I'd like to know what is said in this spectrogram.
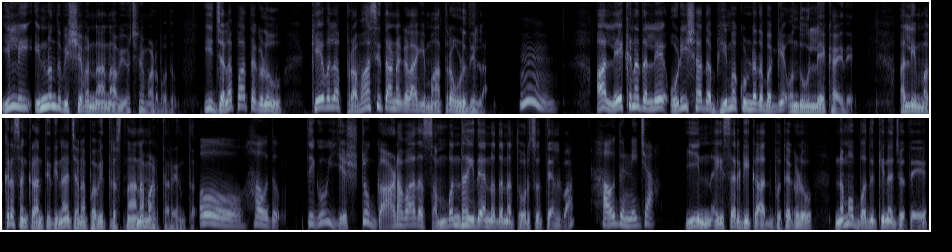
ಇಲ್ಲಿ ಇನ್ನೊಂದು ವಿಷಯವನ್ನ ನಾವು ಯೋಚನೆ ಮಾಡಬಹುದು ಈ ಜಲಪಾತಗಳು ಕೇವಲ ಪ್ರವಾಸಿ ತಾಣಗಳಾಗಿ ಮಾತ್ರ ಉಳಿದಿಲ್ಲ. ಆ ಲೇಖನದಲ್ಲೇ ಒಡಿಶಾದ ಭೀಮಕುಂಡದ ಬಗ್ಗೆ ಒಂದು ಉಲ್ಲೇಖ ಇದೆ. ಅಲ್ಲಿ ಮಕರ ಸಂಕ್ರಾಂತಿ ದಿನ ಜನ ಪವಿತ್ರ ಸ್ನಾನ ಮಾಡ್ತಾರೆ ಅಂತ. ಓ ಹೌದು. ತಿಗೂ ಎಷ್ಟು ಗಾಢವಾದ ಸಂಬಂಧ ಇದೆ ಅನ್ನೋದನ್ನ ತೋರಿಸುತ್ತೆ ಅಲ್ವಾ? ಹೌದು ನಿಜ. ಈ ನೈಸರ್ಗಿಕ ಅದ್ಭುತಗಳು ನಮ್ಮ ಬದುಕಿನ ಜೊತೆ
